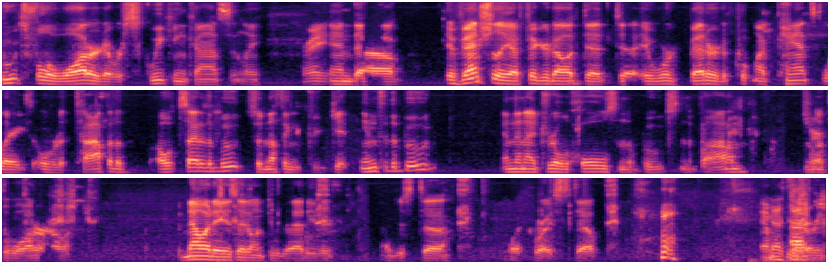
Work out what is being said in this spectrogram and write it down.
boots full of water that were squeaking constantly. right. And uh, eventually, I figured out that uh, it worked better to put my pants legs over the top of the outside of the boot, so nothing could get into the boot. And then I drilled holes in the boots in the bottom and Sure. let the water out. But nowadays, I don't do that either. I just uh, watch where I step. Empty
